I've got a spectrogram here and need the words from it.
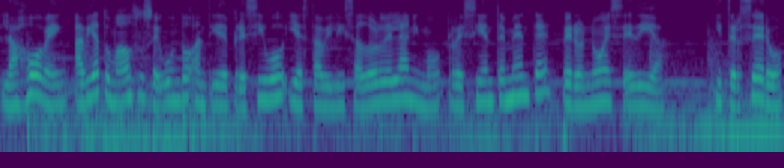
la joven había tomado su segundo antidepresivo y estabilizador del ánimo recientemente, pero no ese día. Y tercero,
